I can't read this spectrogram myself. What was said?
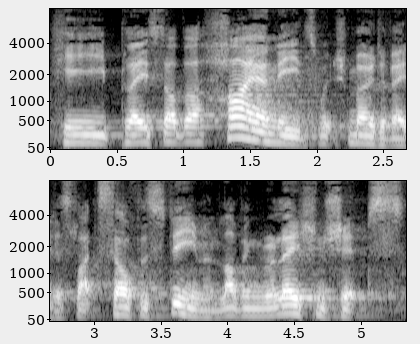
he placed other higher needs which motivate us, like self esteem and loving relationships.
